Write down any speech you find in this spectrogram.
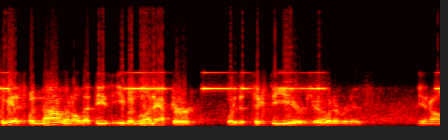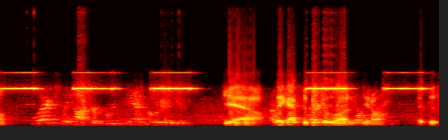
To me, it's phenomenal that these even run after, what is it, 60 years Yeah. or whatever it is, you know? Well, actually not, they're pretty damn good engines. Yeah, they have to be to run, you know, at this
